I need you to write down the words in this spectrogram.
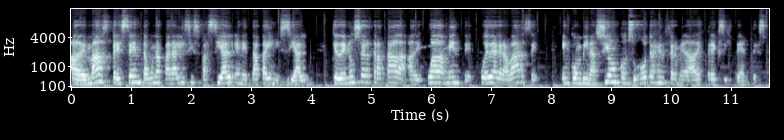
además presenta una parálisis facial en etapa inicial que de no ser tratada adecuadamente puede agravarse en combinación con sus otras enfermedades preexistentes.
